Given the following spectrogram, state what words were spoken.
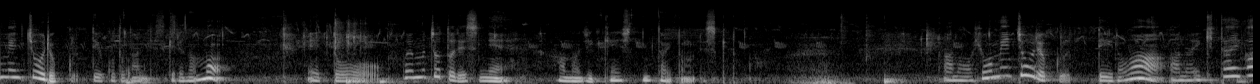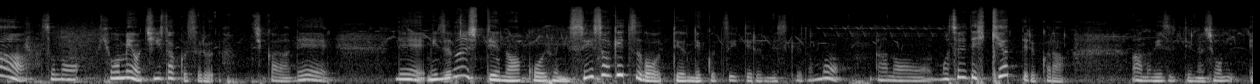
面張力っていうことなんですけれども、えーと、これもちょっとですねあの実験してみたいと思うんですけど。あの表面張力っていうのはあの液体がその表面を小さくする力でで水分子っていうのはこういうふうに水素結合っていうのでくっついてるんですけれどもあの、まあ、それで引き合ってるからあの水っていうのは表,、え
